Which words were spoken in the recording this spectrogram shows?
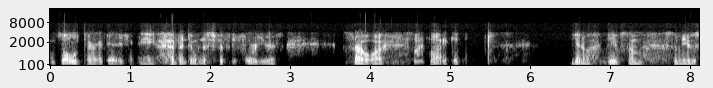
It's old territory for me. I've been doing this 54 years, so uh, so I thought it could, you know, be of some some use.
